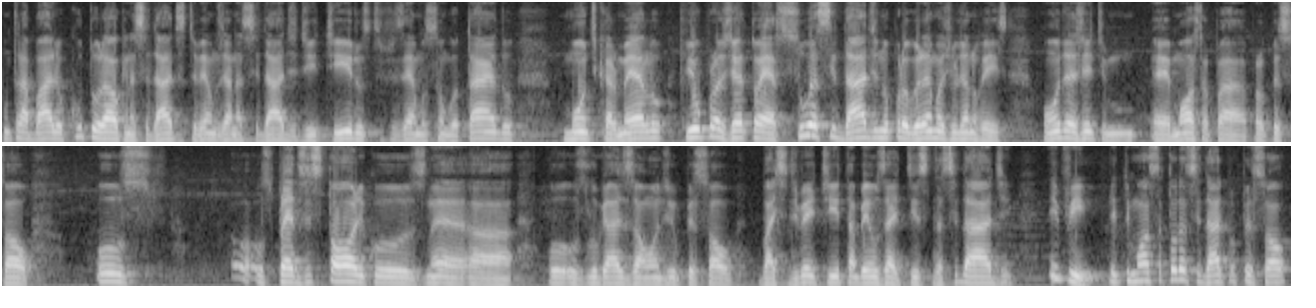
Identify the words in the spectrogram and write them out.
um trabalho cultural aqui na cidade. Estivemos já na cidade de Tiros, fizemos São Gotardo, Monte Carmelo, e o projeto é Sua Cidade no programa Juliano Reis, onde a gente é, mostra para o pessoal os, os prédios históricos, né, a, os lugares onde o pessoal vai se divertir, também os artistas da cidade. Enfim, a gente mostra toda a cidade para o pessoal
